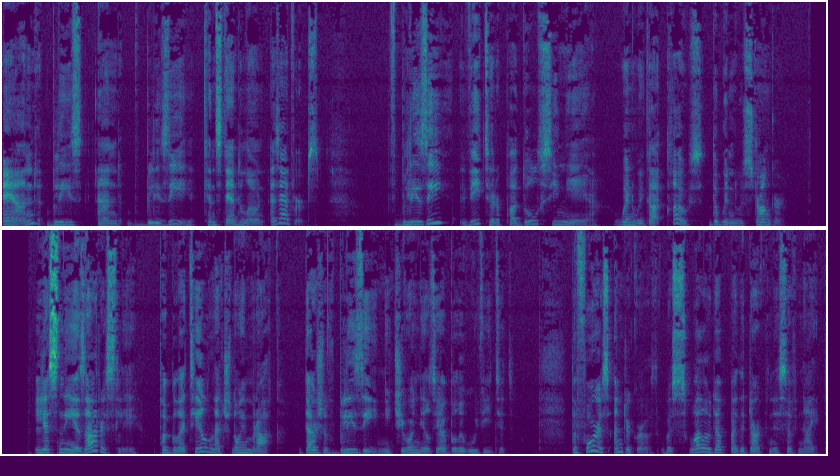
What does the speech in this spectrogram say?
And bliz and вблизи can stand alone as adverbs. Вблизи ветер подул сильнее. When we got close, the wind was stronger. Лесные заросли поглотил ночной мрак. Даже вблизи ничего нельзя было увидеть. The forest undergrowth was swallowed up by the darkness of night,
